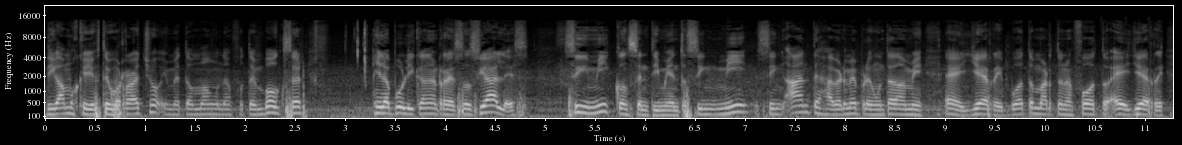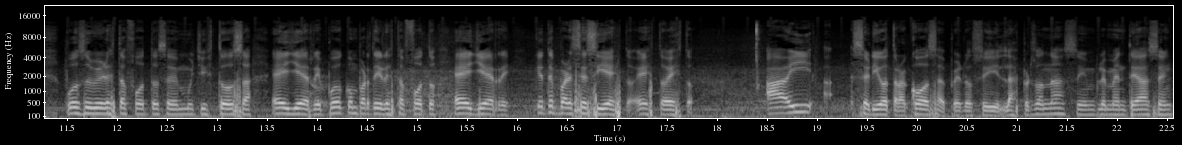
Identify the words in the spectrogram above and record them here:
digamos que yo estoy borracho y me toman una foto en boxer y la publican en redes sociales sin mi consentimiento, sin mí, sin antes haberme preguntado a mí, hey Jerry, ¿puedo tomarte una foto? Hey Jerry, ¿puedo subir esta foto? Se ve muy chistosa. Hey Jerry, ¿puedo compartir esta foto? Hey Jerry, ¿qué te parece si esto, esto, esto? Ahí sería otra cosa, pero si las personas simplemente hacen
